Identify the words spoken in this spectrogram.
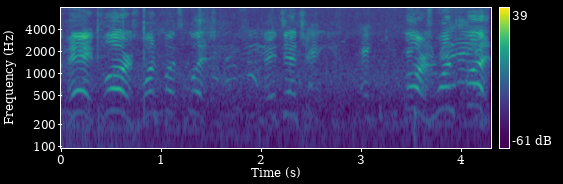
Up. Hey, floors, one foot split. Pay attention. Floors, one foot.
